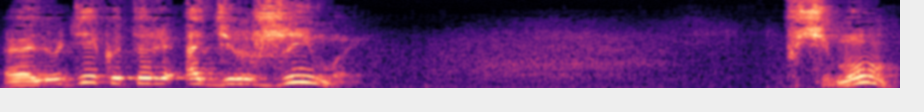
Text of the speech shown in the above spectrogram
э, людей, которые одержимы. Почему?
